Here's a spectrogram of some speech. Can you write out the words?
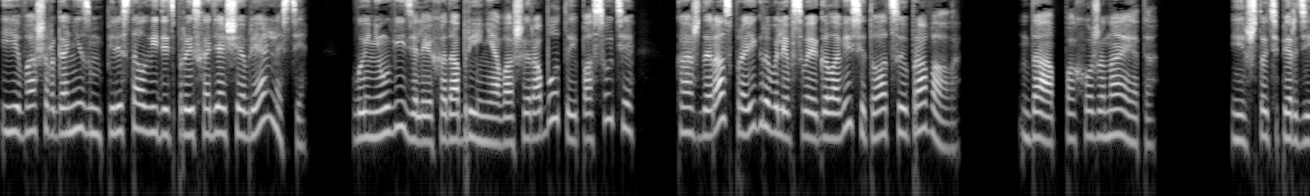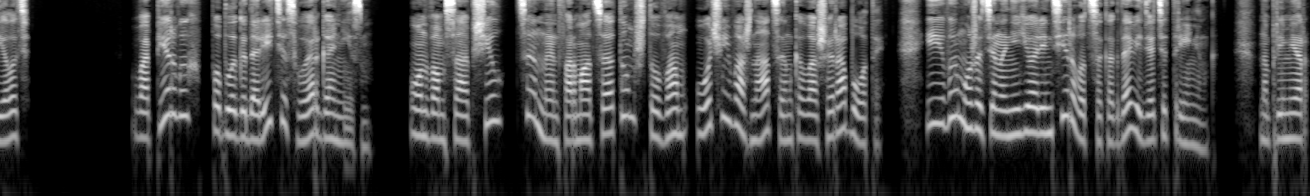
и ваш организм перестал видеть происходящее в реальности? Вы не увидели их одобрения вашей работы и, по сути, Каждый раз проигрывали в своей голове ситуацию провала. Да, похоже на это. И что теперь делать? Во-первых, поблагодарите свой организм. Он вам сообщил ценную информацию о том, что вам очень важна оценка вашей работы, и вы можете на нее ориентироваться, когда ведете тренинг. Например,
